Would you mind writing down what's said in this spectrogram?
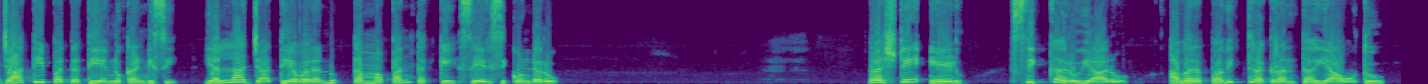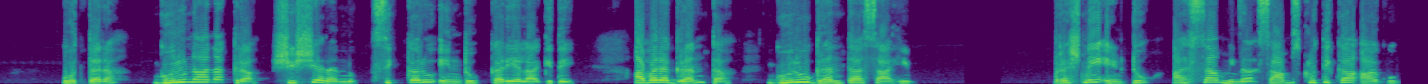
ಜಾತಿ ಪದ್ಧತಿಯನ್ನು ಖಂಡಿಸಿ ಎಲ್ಲಾ ಜಾತಿಯವರನ್ನು ತಮ್ಮ ಪಂಥಕ್ಕೆ ಸೇರಿಸಿಕೊಂಡರು. ಪ್ರಶ್ನೆ ಏಳು ಸಿಖ್ಖರು ಯಾರು? ಅವರ ಪವಿತ್ರ ಗ್ರಂಥ ಯಾವುದು? ಉತ್ತರ, ಗುರುನಾನಕ್ರ ಶಿಷ್ಯರನ್ನು ಸಿಖ್ಖರು ಎಂದು ಕರೆಯಲಾಗಿದೆ. ಅವರ ಗ್ರಂಥ ಗುರು ಗ್ರಂಥ ಸಾಹಿಬ್. ಪ್ರಶ್ನೆ ಎಂಟು, ಅಸ್ಸಾಮಿನ ಸಾಂಸ್ಕೃತಿಕ ಹಾಗೂ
